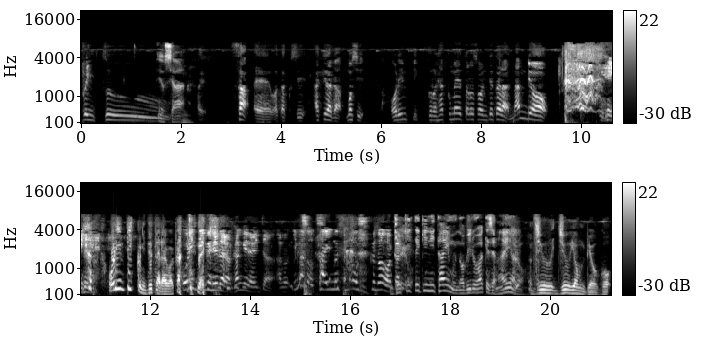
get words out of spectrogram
クイズよっしゃ。はい。さあ、えー、私、アキラが、もし、オリンピックの100メートル走に出たら何秒？オリンピックに出たら分かってない。オリンピックに出たら関係ないんじゃん。あの、今のタイムスを聞くのはわかるよ。劇的にタイム伸びるわけじゃないやろ。10 14秒5。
